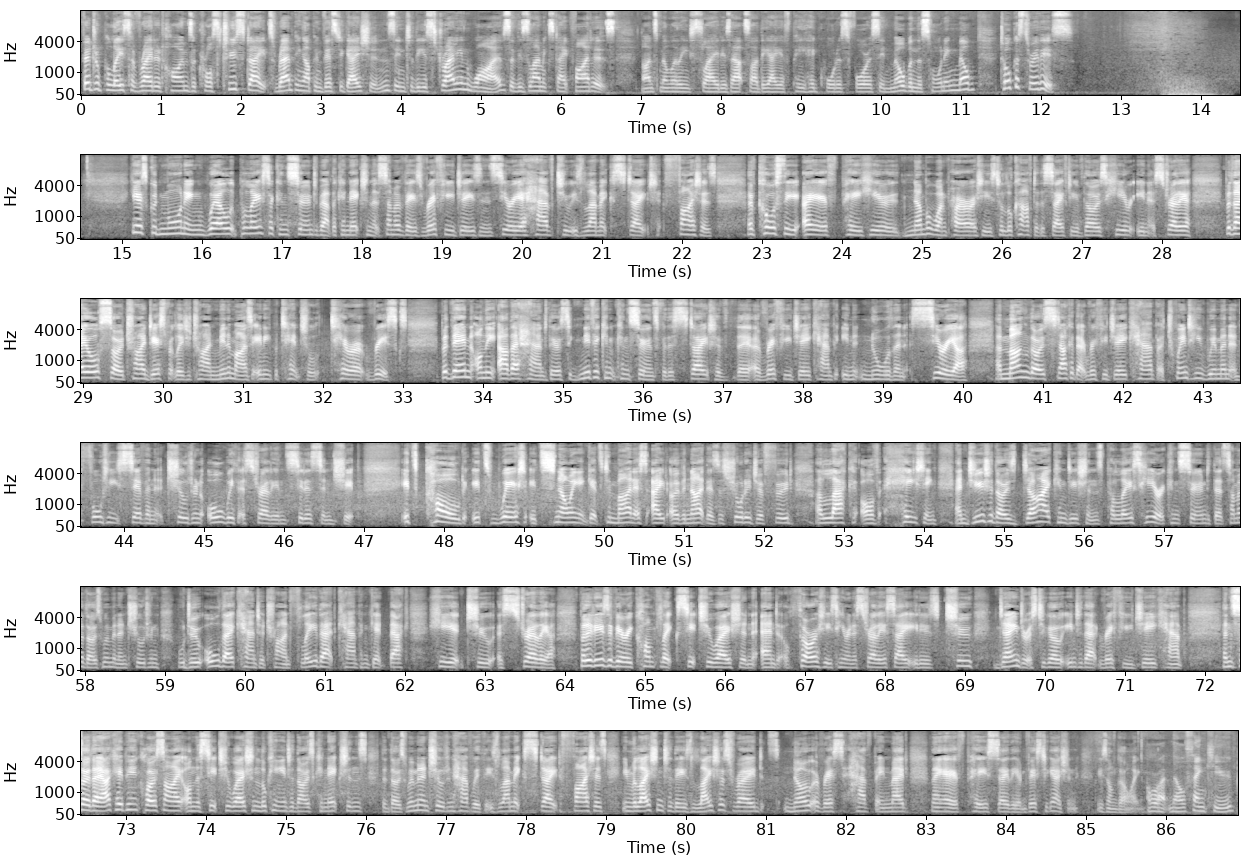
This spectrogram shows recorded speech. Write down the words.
Federal police have raided homes across two states, ramping up investigations into the Australian wives of Islamic State fighters. Nine's Melanie Slade is outside the AFP headquarters for us in Melbourne this morning. Mel, talk us through this. Yes, good morning. Well, police are concerned about the connection that some of these refugees in Syria have to Islamic State fighters. Of course, the AFP here, number one priority is to look after the safety of those here in Australia, but they also try desperately to try and minimise any potential terror risks. But then, on the other hand, there are significant concerns for the state of the refugee camp in northern Syria. Among those stuck at that refugee camp are 20 women and 47 children all with Australian citizenship. It's cold, it's wet, it's snowing, it gets to minus eight overnight. There's a shortage of food, a lack of heating. And due to those dire conditions, police here are concerned that some of those women and children will do all they can to try and flee that camp and get back here to Australia. But it is a very complex situation, and authorities here in Australia say it is too dangerous to go into that refugee camp. And so they are keeping a close eye on the situation, looking looking into those connections that those women and children have with Islamic State fighters. In relation to these latest raids, no arrests have been made. The AFP say the investigation is ongoing. All right, Mel, thank you.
